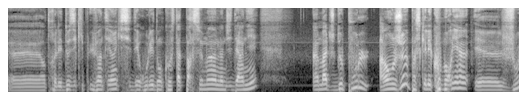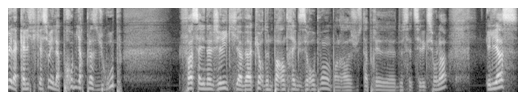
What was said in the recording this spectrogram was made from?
entre les deux équipes U21 qui s'est déroulé donc au Stade Parsemin lundi dernier. Un match de poule à enjeu parce que les Comoriens jouaient la qualification et la première place du groupe face à une Algérie qui avait à cœur de ne pas rentrer avec zéro point, on parlera juste après de cette sélection-là. Elias,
